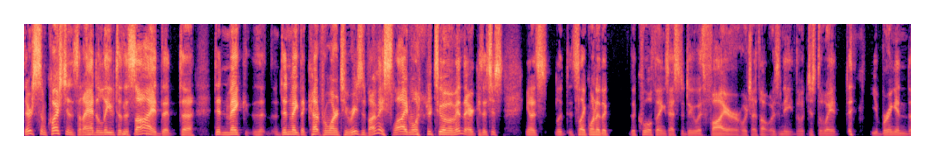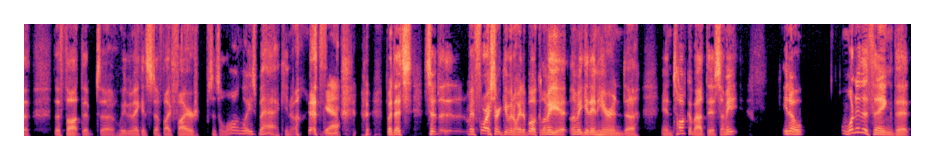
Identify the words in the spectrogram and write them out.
there's some questions that I had to leave to the side that uh, didn't make the, didn't make the cut for one or two reasons. But I may slide one or two of them in there because it's just you know it's it's like one of the the cool things has to do with fire, which I thought was neat. Just the way it, you bring in the the thought that uh, we've been making stuff by fire since a long ways back, you know. yeah. But that's so. The, before I start giving away the book, let me let me get in here and uh, and talk about this. I mean, you know, one of the thing that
